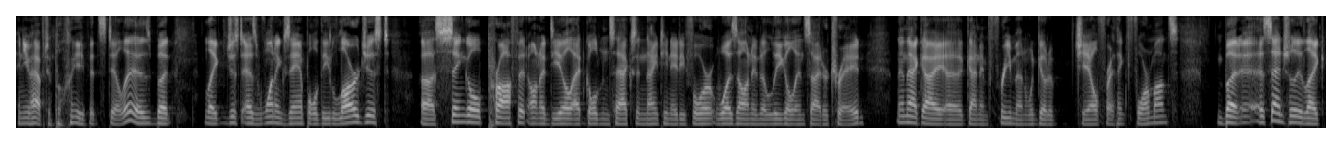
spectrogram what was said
and you have to believe it still is. But like just as one example, the largest uh, single profit on a deal at Goldman Sachs in 1984 was on an illegal insider trade. And that guy, a guy named Freeman, would go to jail for I think four months. But essentially, like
